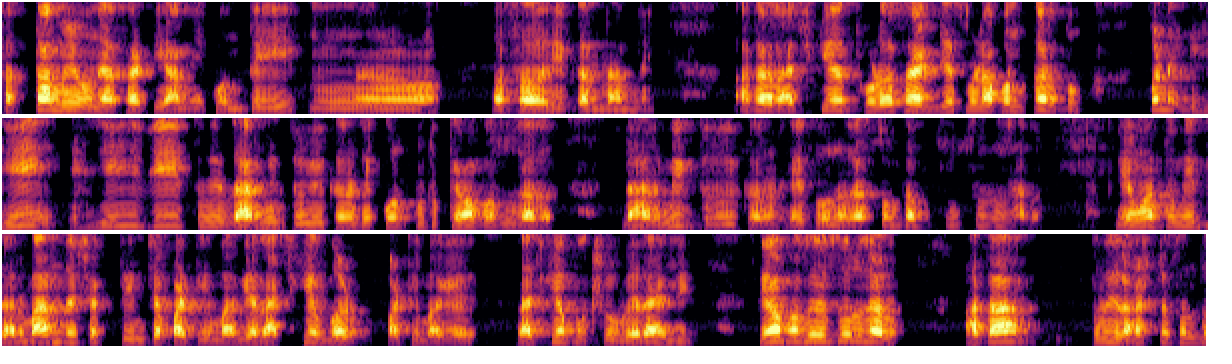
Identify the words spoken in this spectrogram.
सत्ता मिळवण्यासाठी आम्ही कोणतेही असं हे करणार नाही. आता राजकीय थोडासा ऍडजस्टमेंट आपण करतो. पण ही ही जी तुम्ही धार्मिक ध्रुवीकरण हे कोण कुठं केव्हापासून झालं? धार्मिक ध्रुवीकरण हे दोन हजार चौदा पासून सुरू झालं. जेव्हा तुम्ही धर्मांध शक्तींच्या पाठीमागे राजकीय बळ पाठीमागे राजकीय पक्ष उभे राहिले तेव्हापासून हे सुरू झालं. आता तुम्ही राष्ट्रसंत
